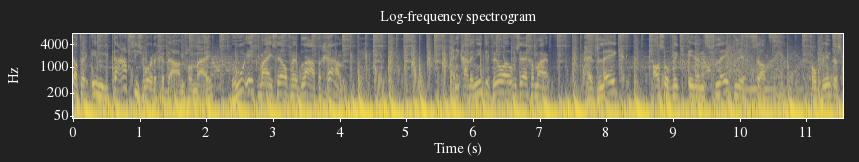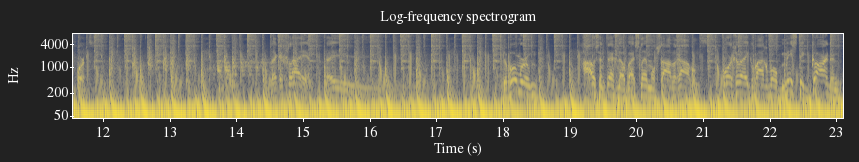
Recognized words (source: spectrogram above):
dat er imitaties worden gedaan van mij. Hoe ik mijzelf heb laten gaan. En ik ga er niet te veel over zeggen, maar het leek alsof ik in een sleeplift zat op wintersport. Lekker glijden. Hey. De Boomroom. House en techno bij Slam op zaterdagavond. Vorige week waren we op Mystic Garden.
